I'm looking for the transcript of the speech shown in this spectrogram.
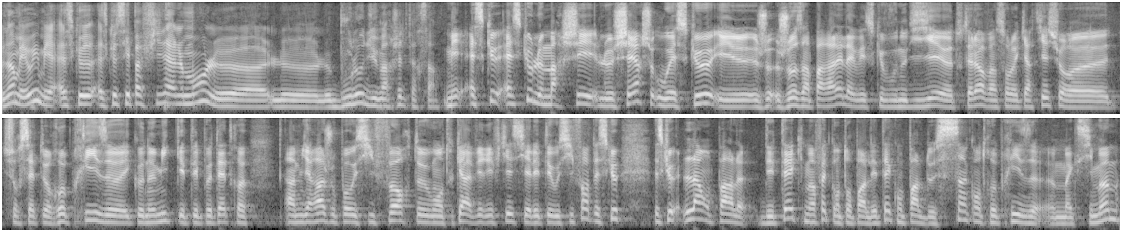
Non mais, oui, mais est-ce que est-ce que c'est pas finalement le, le, le, boulot du marché de faire ça? Mais est-ce que est-ce que le marché le cherche ou est-ce que et j'ose un parallèle avec ce que vous nous disiez euh, tout à l'heure, Vincent Le Quartier, sur euh, sur cette reprise économique qui était peut-être un mirage ou pas aussi forte ou en tout cas à vérifier si elle était aussi forte? Est-ce que est-ce que là on parle des techs, mais en fait quand on parle des techs, on parle de cinq entreprises euh, maximum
